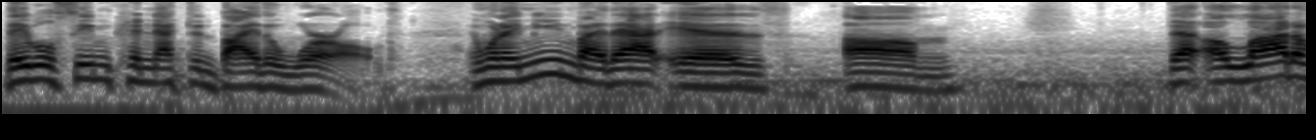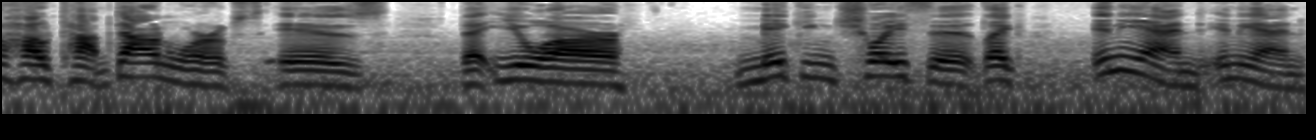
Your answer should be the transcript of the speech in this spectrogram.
they will seem connected by the world. And what I mean by that is um, that a lot of how top down works is that you are making choices. Like in the end, in the end,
